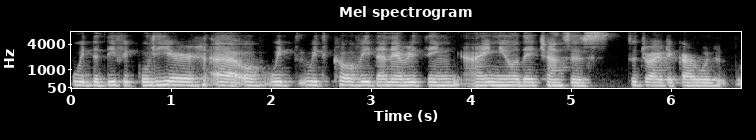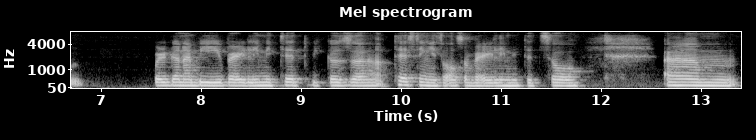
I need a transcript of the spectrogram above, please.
with the difficult year uh, of with with COVID and everything, I knew the chances to drive the car will, were gonna be very limited because uh, testing is also very limited. So um,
